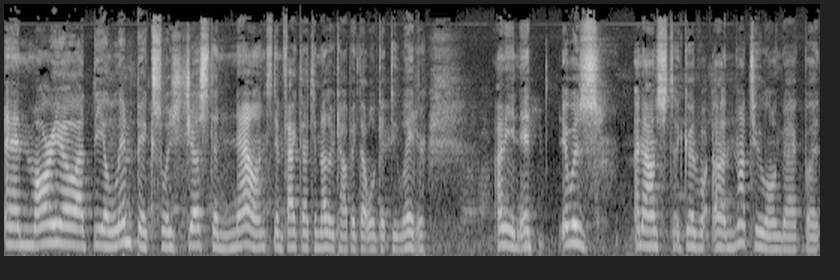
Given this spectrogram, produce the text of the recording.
and Mario at the Olympics was just announced. In fact, that's another topic that we'll get to later. I mean, it it was announced a good uh, not too long back, but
